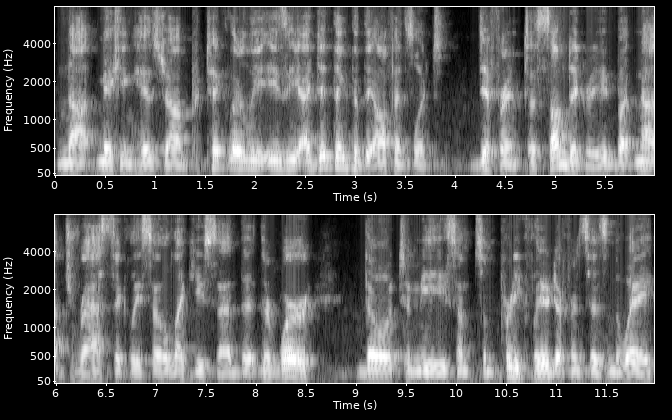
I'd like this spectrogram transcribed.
not making his job particularly easy. I did think that the offense looked different to some degree, but not drastically so. Like you said, there, there were, though, to me, some some pretty clear differences in the way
